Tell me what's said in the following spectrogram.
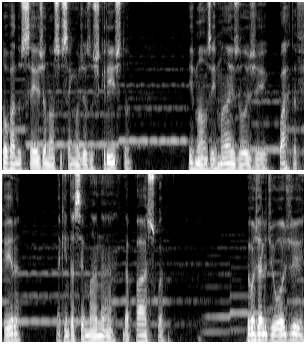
Louvado seja nosso Senhor Jesus Cristo. Irmãos e irmãs, hoje, quarta-feira, da quinta semana da Páscoa. O Evangelho de hoje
